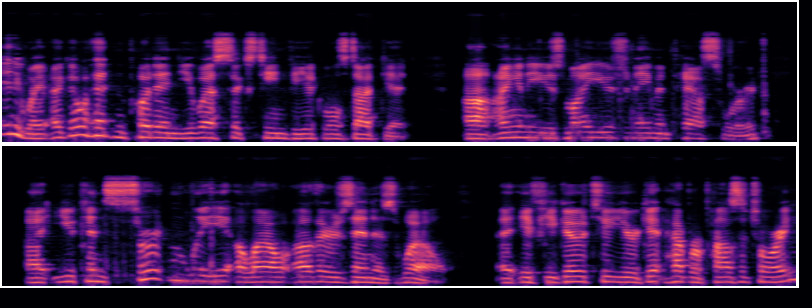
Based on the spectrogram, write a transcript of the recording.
Anyway, I go ahead and put in us16vehicles.git. Uh, I'm going to use my username and password. Uh, you can certainly allow others in as well. Uh, if you go to your GitHub repository,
